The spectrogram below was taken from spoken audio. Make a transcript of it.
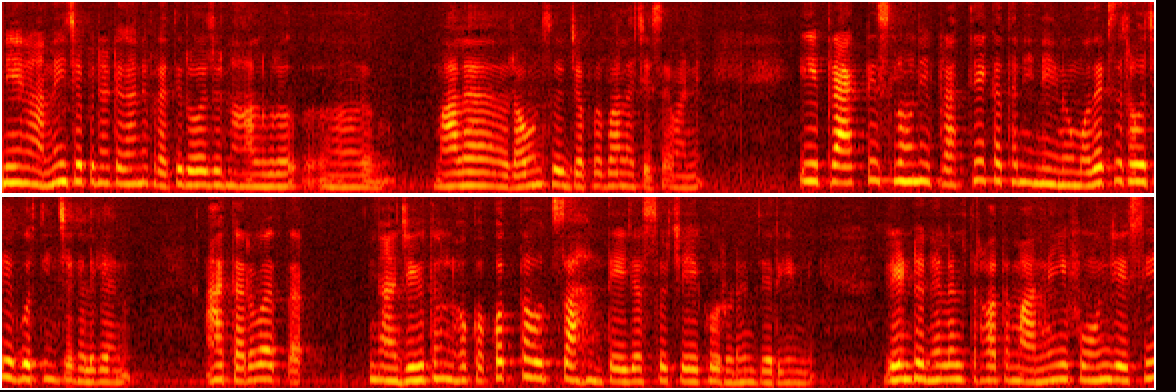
నేను అన్నయ్య చెప్పినట్టుగానే ప్రతిరోజు నాలుగు మాల రౌండ్స్ జపమాల చేసేవాడిని. ఈ ప్రాక్టీస్లోని ప్రత్యేకతని నేను మొదటి రోజే గుర్తించగలిగాను. ఆ తర్వాత నా జీవితంలో ఒక కొత్త ఉత్సాహం తేజస్సు చేకూరడం జరిగింది. రెండు నెలల తర్వాత మా అన్నయ్య ఫోన్ చేసి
